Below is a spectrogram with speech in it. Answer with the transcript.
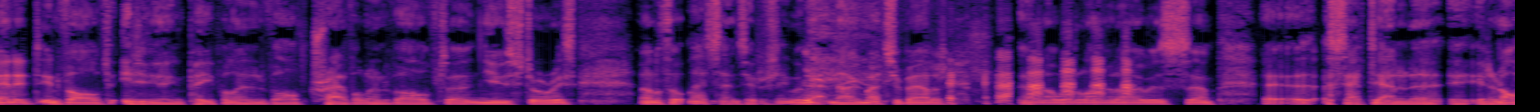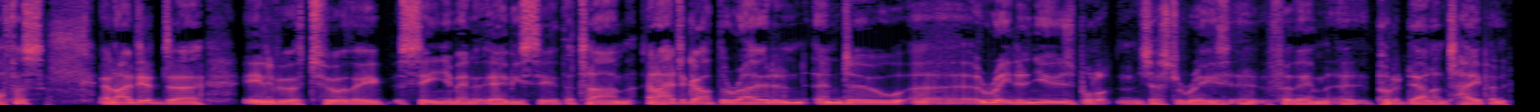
and it involved interviewing people and involved travel, involved uh, news stories, and I thought that sounds interesting without knowing much about it. And I went along and I was. Um, uh, uh, sat down in a in an office, and I did uh, interview with two of the senior men at the ABC at the time, and I had to go up the road and and do uh, read a news bulletin just to read uh, for them, uh, put it down on tape, and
